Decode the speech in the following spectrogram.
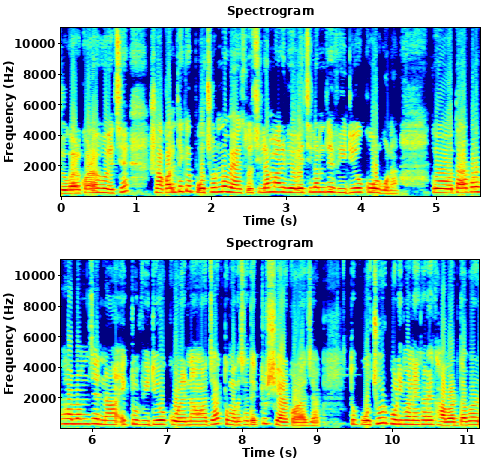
জোগাড় করা হয়েছে। সকাল থেকে প্রচণ্ড ব্যস্ত ছিলাম আর ভেবেছিলাম যে ভিডিও করব না। তো তারপর ভাবলাম যে না, একটু ভিডিও করে নেওয়া যাক, তোমাদের সাথে একটু শেয়ার করা যাক। তো প্রচুর পরিমাণে এখানে খাবার দাবার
